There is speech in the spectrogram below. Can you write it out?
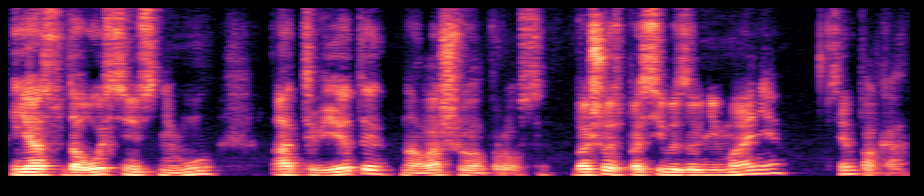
Я с удовольствием сниму ответы на ваши вопросы. Большое спасибо за внимание. Всем пока.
